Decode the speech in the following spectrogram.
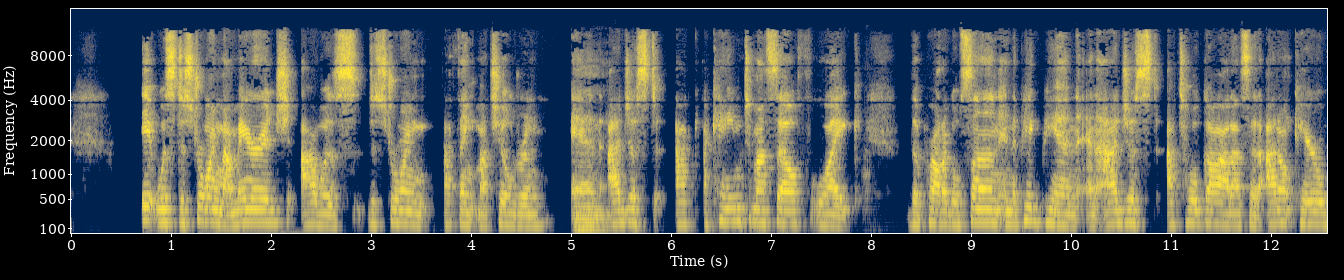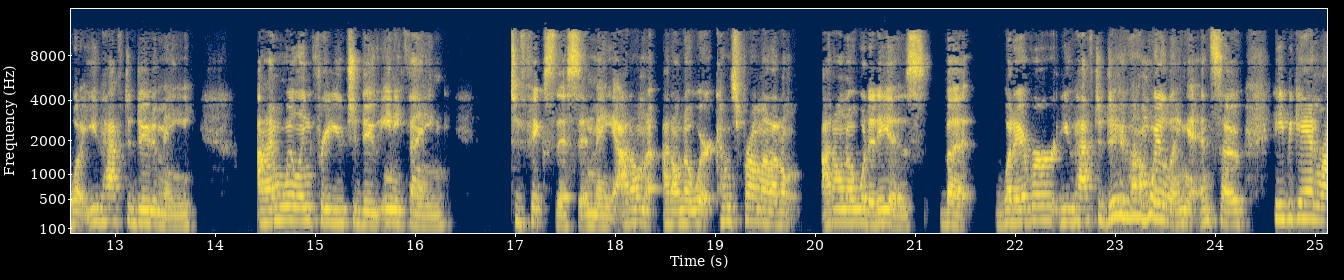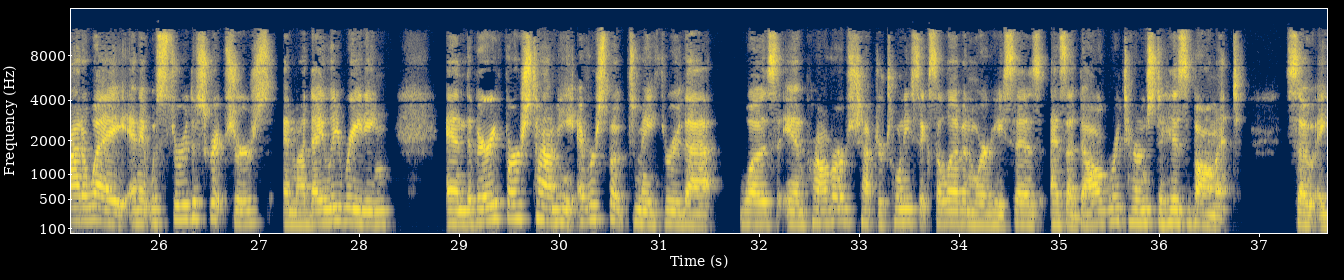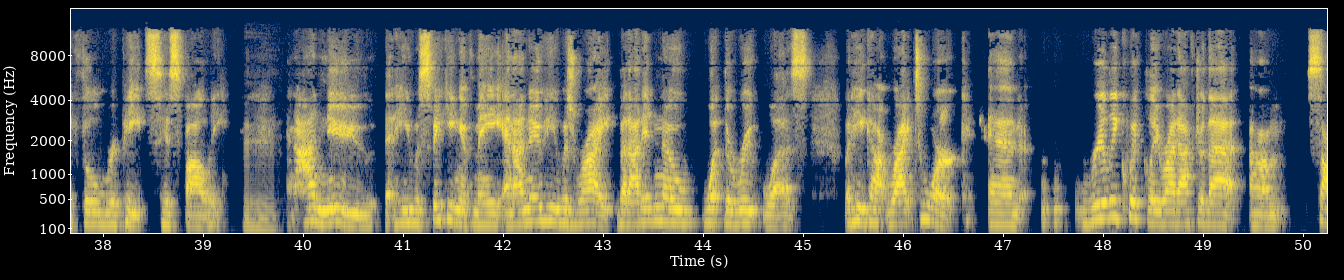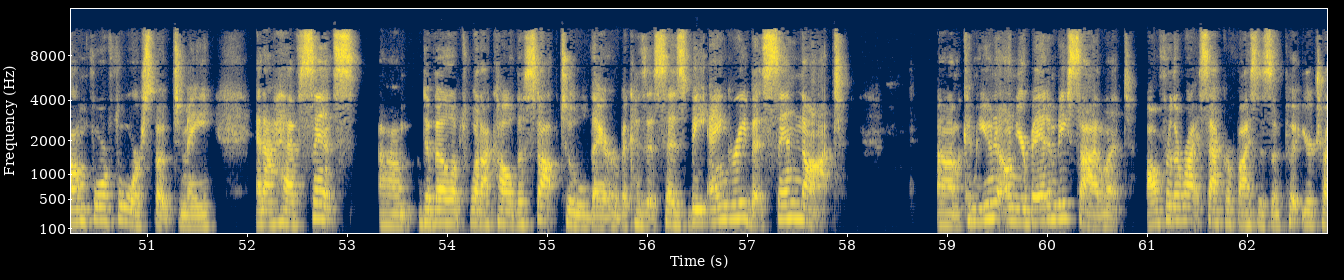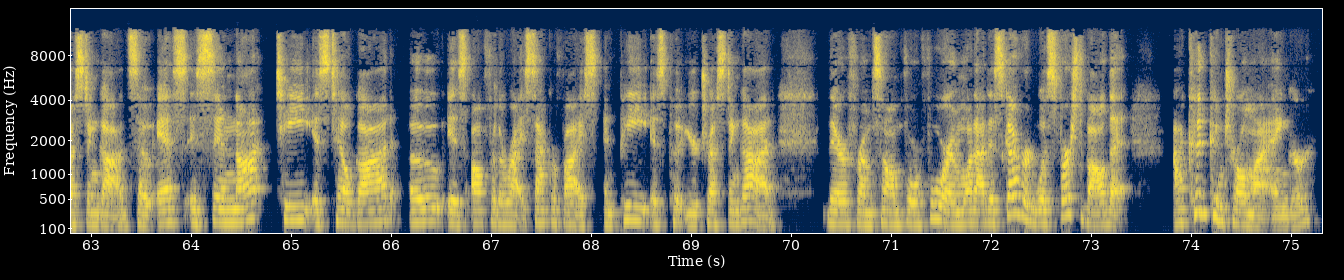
it was destroying my marriage. I was destroying, I think, my children, and mm. I just I, I came to myself like the prodigal son in the pig pen, and I just I told God, I said, I don't care what you have to do to me. I'm willing for you to do anything to fix this in me. I don't know. I don't know where it comes from. I don't. I don't know what it is, but whatever you have to do, I'm willing. And so he began right away, and it was through the scriptures and my daily reading. And the very first time he ever spoke to me through that was in Proverbs chapter 26, 11, where he says, As a dog returns to his vomit, so a fool repeats his folly. Mm-hmm. And I knew that he was speaking of me and I knew he was right, but I didn't know what the root was. But he got right to work. And really quickly, right after that, um, Psalm 4 4 spoke to me. And I have since um, developed what I call the stop tool there because it says, Be angry, but sin not. Um, commune on your bed and be silent. Offer the right sacrifices and put your trust in God. So S is sin not. T is tell God. O is offer the right sacrifice. And P is put your trust in God. They're from Psalm 4 4. And what I discovered was, first of all, that I could control my anger.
